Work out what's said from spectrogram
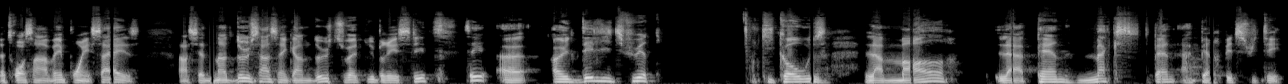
de 320.16 anciennement 252, si tu veux être plus précis. Sais, euh, un délit de fuite qui cause la mort, la peine max peine à perpétuité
